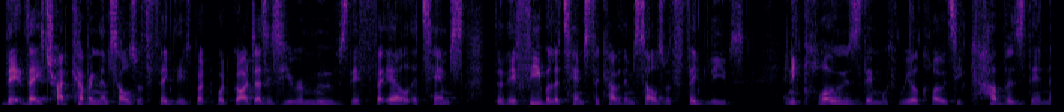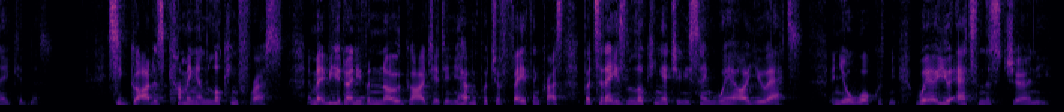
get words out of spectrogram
they, they tried covering themselves with fig leaves, but what God does is He removes their fail attempts, their feeble attempts to cover themselves with fig leaves, and He clothes them with real clothes. He covers their nakedness. See, God is coming and looking for us. And maybe you don't even know God yet and you haven't put your faith in Christ, but today He's looking at you and He's saying, Where are you at in your walk with me? Where are you at in this journey?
